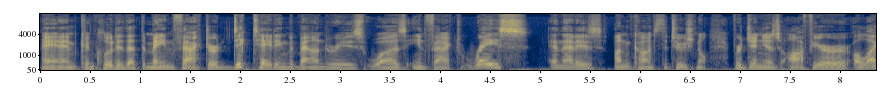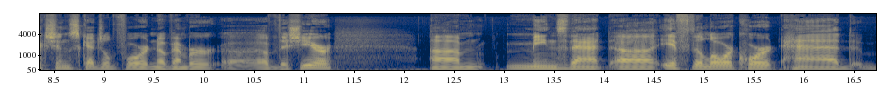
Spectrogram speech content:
and concluded that the main factor dictating the boundaries was, in fact, race, and that is unconstitutional. Virginia's off year election, scheduled for November uh, of this year, um, means that uh, if the lower court had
